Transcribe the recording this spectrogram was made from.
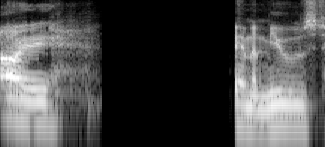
I am amused.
